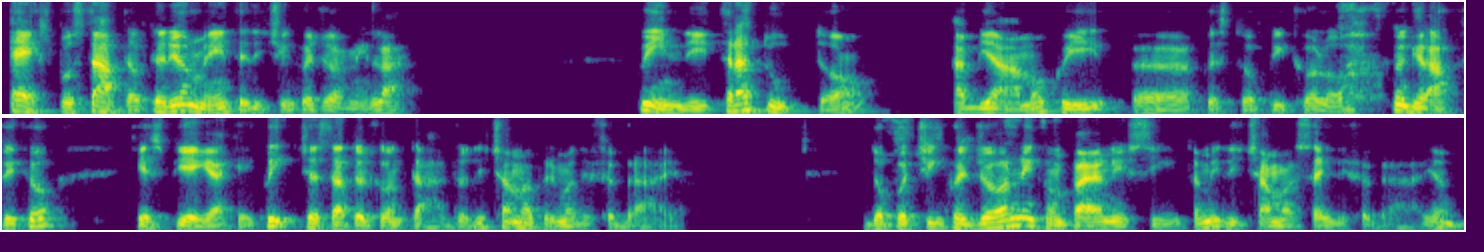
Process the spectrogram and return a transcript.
è spostata ulteriormente di 5 giorni in là. Quindi tra tutto abbiamo qui eh, questo piccolo grafico che spiega che qui c'è stato il contagio, diciamo al primo di febbraio. Dopo cinque giorni compaiono i sintomi, diciamo al 6 di febbraio.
